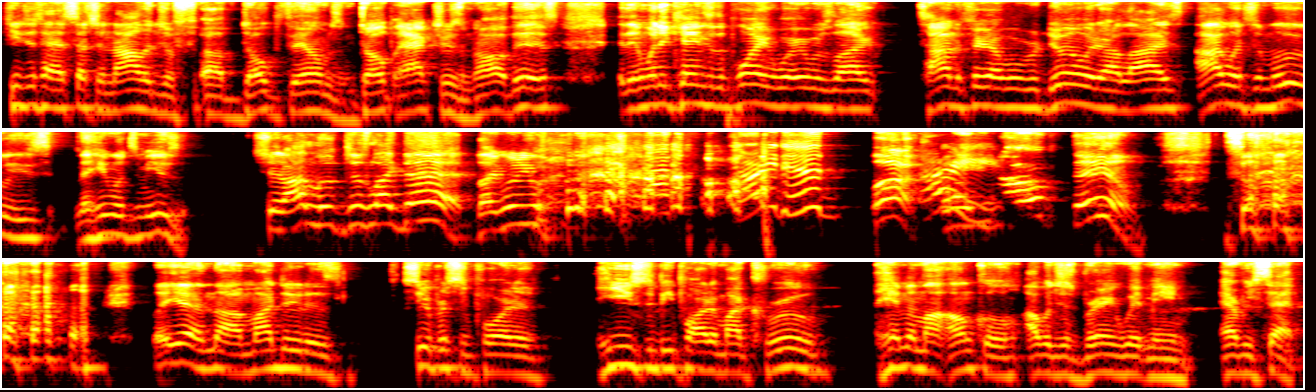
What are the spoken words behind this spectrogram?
he just had such a knowledge of, of dope films and dope actors and all this. And then when it came to the point where it was like time to figure out what we're doing with our lives, I went to movies and he went to music. Shit, I look just like that. Like, what do you Sorry, dude. Look, Sorry. know, damn. So, but yeah, no, my dude is super supportive. He used to be part of my crew. Him and my uncle, I would just bring with me every set.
